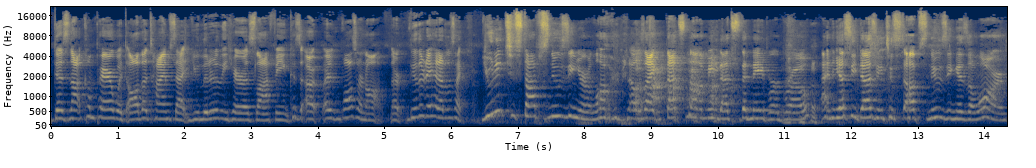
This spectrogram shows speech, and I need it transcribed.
does not compare with all the times that you literally hear us laughing because our, uh, our uh, walls are not. Our, the other day, I was like, "You need to stop snoozing your alarm," and I was like, "That's not me. That's the neighbor, bro." And yes, he does need to stop snoozing his alarm.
